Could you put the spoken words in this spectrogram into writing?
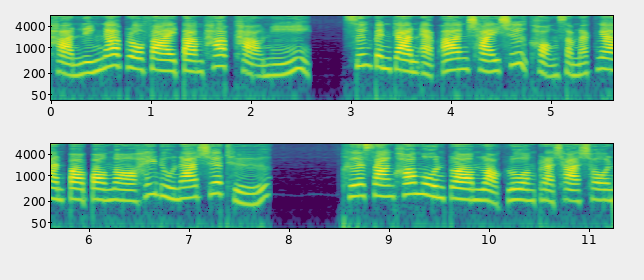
ผ่านลิงก์หน้าโปรไฟล์ตามภาพข่าวนี้ ซึ่งเป็นการแอบอ้างใช้ชื่อของสำนักงานปปงให้ดูน่าเชื่อถือ เพื่อสร้างข้อมูลปลอมหลอกลวงประชาชน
